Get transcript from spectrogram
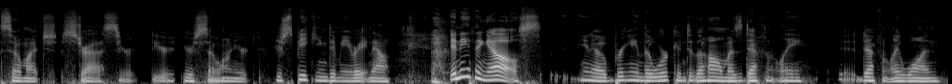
so much stress. You're you're you're so on. You're you're speaking to me right now. Anything else? You know, bringing the work into the home is definitely definitely one.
